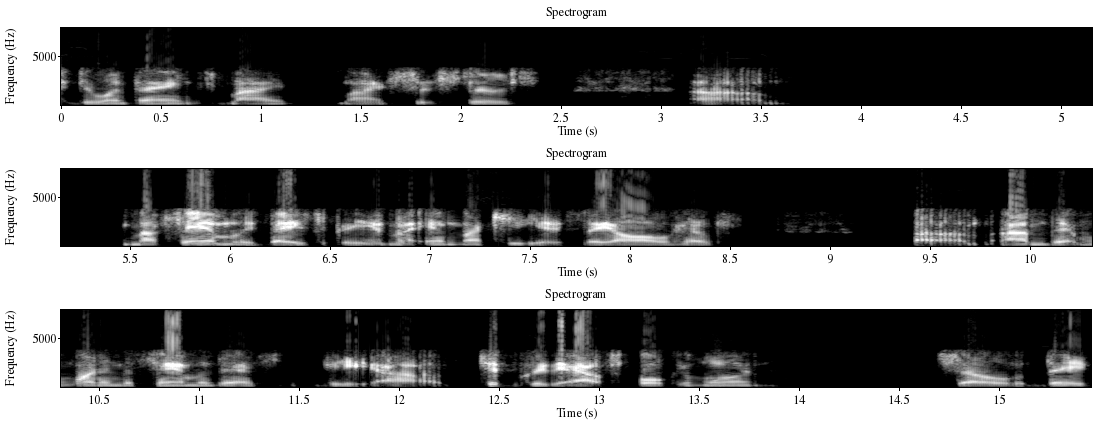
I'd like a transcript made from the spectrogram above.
to doing things. My my sisters, um, my family, basically, and my and my kids, they all have. Um, I'm that one in the family that's the uh, typically the outspoken one, so they've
